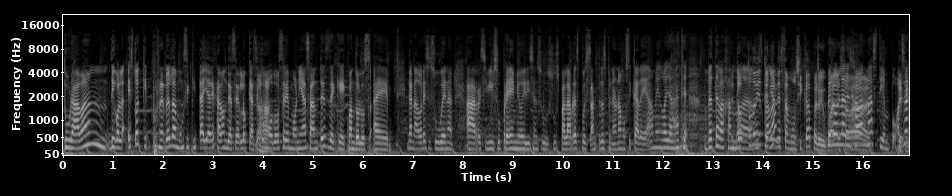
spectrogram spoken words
duraban, digo, esto aquí ponerles la musiquita ya dejaron de hacer lo que hace Ajá. como dos ceremonias antes de que cuando los eh, ganadores se suben a, a recibir su premio y dicen sus- sus palabras, pues antes les ponían una música de "Ah, amigo, ya vete, vete bajando. To- Todavía escala". tenían esta música, pero igual Pero la dejaban más tiempo. Antes era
